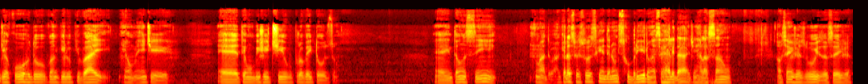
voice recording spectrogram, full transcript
de acordo com aquilo que vai realmente é, ter um objetivo proveitoso. É, então, assim, aquelas pessoas que ainda não descobriram essa realidade em relação ao Senhor Jesus, ou seja,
